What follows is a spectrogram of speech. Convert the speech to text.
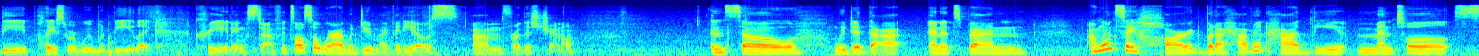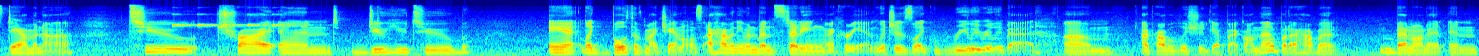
the place where we would be like creating stuff. It's also where I would do my videos um, for this channel. And so we did that and it's been, I won't say hard, but I haven't had the mental stamina to try and do YouTube and like both of my channels. I haven't even been studying my Korean, which is like really, really bad. Um, I probably should get back on that, but I haven't been on it in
